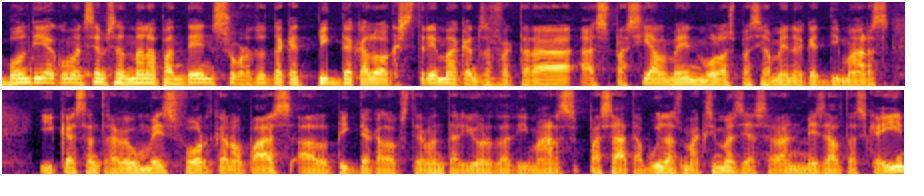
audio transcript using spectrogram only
Bon dia, comencem setmana pendents, sobretot d'aquest pic de calor extrema que ens afectarà especialment, molt especialment aquest dimarts i que s'entreveu més fort que no pas el pic de calor extrem anterior de dimarts passat. Avui les màximes ja seran més altes que ahir,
